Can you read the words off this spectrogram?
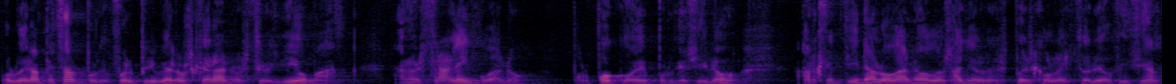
Volver a empezar, porque fue el primer Oscar a nuestro idioma, a nuestra lengua, ¿no? Por poco, ¿eh? Porque si no, Argentina lo ganó dos años después con la historia oficial.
